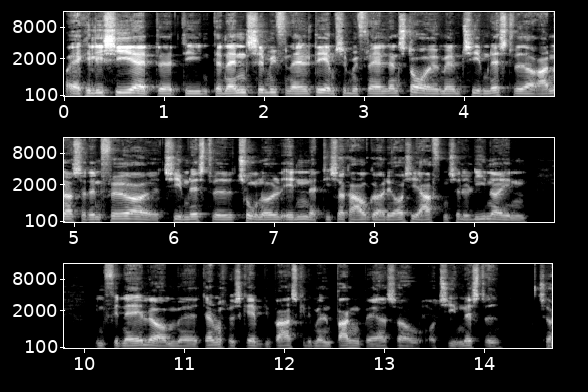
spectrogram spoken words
Og jeg kan lige sige, at øh, de, den anden semifinale, DM-semifinale, den står jo mellem Team Næstved og Randers, og den fører øh, Team Næstved 2-0, inden at de så kan afgøre det også i aften, så det ligner en, en finale om uh, Danmarksmesterskabet i basket mellem Bankenbærs og, og Team Næstved. Så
